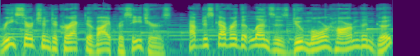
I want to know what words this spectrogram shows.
Research into corrective eye procedures have discovered that lenses do more harm than good?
